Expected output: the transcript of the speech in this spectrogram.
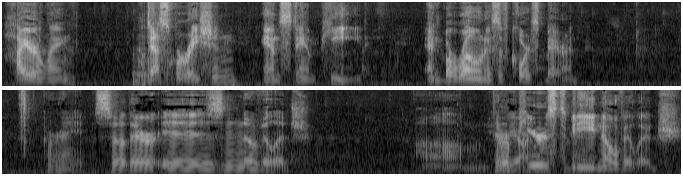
Hireling, Desperation, and Stampede. And Barone is, of course, Baron. All right. So there is no village. Um, there we are. appears to be no village.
